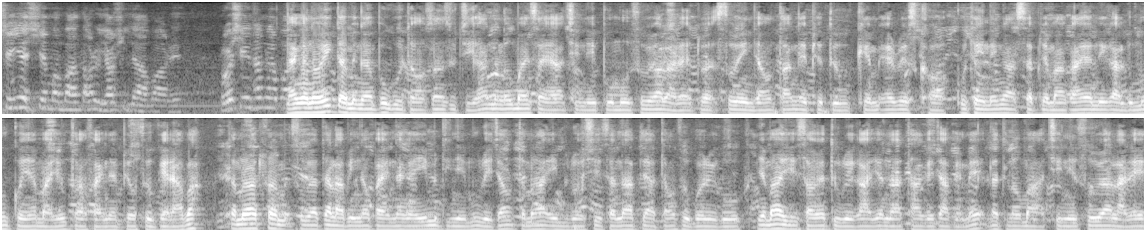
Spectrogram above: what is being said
ရှင်ရဲ့ရှင်းမမှာတားလို့ရောက်ရှိလာပါတယ်ရိုရှင်ထံက နိုင်ငံတော်၏တာဝန်ခံပုဂ္ဂိုလ်တောင်ဆန်းစုကြည်ဟာနှလုံးပိုင်းဆိုင်ရာအခြေအနေပုံမှုဆိုးရွားလာတဲ့အတွက်စိုးရိမ်ကြောင်းတားငယ်ဖြစ်သူ Kim Harris ခေါ်ကိုထိန်လင်းကစက်တင်ဘာ9ရက်နေ့ကလူမှုကွန်ရက်မှာရုပ်သံဖိုင်နဲ့ပြောဆိုခဲ့တာပါသမ္မတ Trump အစိုးရတက်လာပြီးနောက်ပိုင်းနိုင်ငံရေးမတည်ငြိမ်မှုတွေကြောင့်သမ္မတအိမ်ဖြူတော်ရှိဆန္ဒပြတောင်းဆိုပွဲတွေကိုမြန်မာရေးဆောင်ရွက်သူတွေကရန်နာထားခဲ့ကြပေမဲ့လက်တလုံးမှာအခြေအနေဆိုးရွားလာတဲ့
